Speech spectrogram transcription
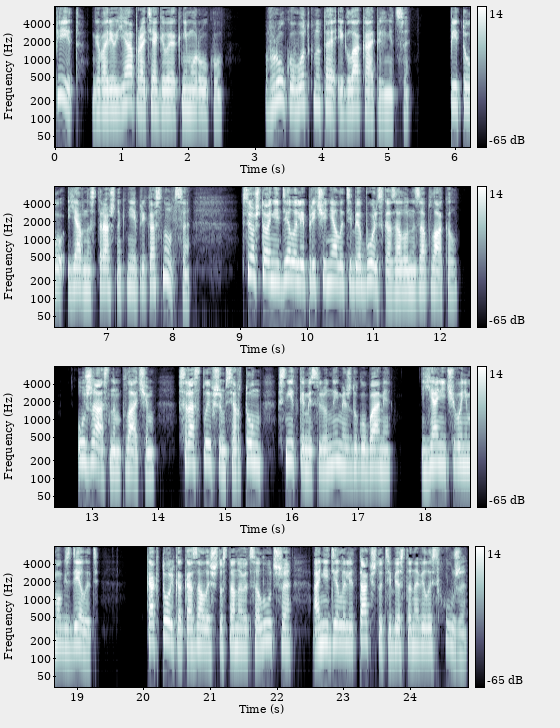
«Пит», — говорю я, протягивая к нему руку. В руку воткнутая игла капельницы. Питу явно страшно к ней прикоснуться. «Все, что они делали, причиняло тебе боль», — сказал он и заплакал. Ужасным плачем, с расплывшимся ртом, с нитками слюны между губами. Я ничего не мог сделать. Как только казалось, что становится лучше, они делали так, что тебе становилось хуже.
